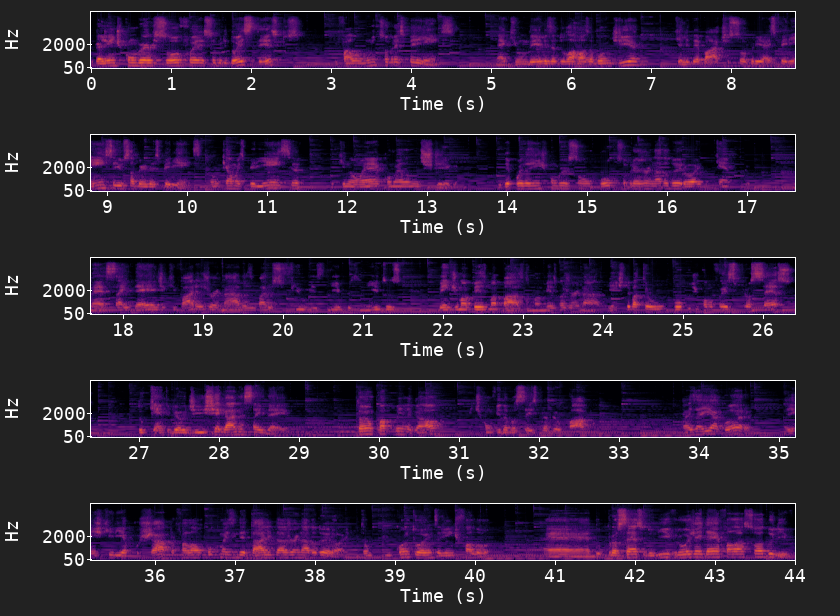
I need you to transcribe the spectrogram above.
o que a gente conversou foi sobre dois textos que falam muito sobre a experiência. Né? Que um deles é do La Rosa Bom Dia, que ele debate sobre a experiência e o saber da experiência. Então, o que é uma experiência, o que não é, como ela nos chega. E depois a gente conversou um pouco sobre a jornada do herói do Campbell. Né? Essa ideia de que várias jornadas, vários filmes, livros, mitos vem de uma mesma base, de uma mesma jornada. E a gente debateu um pouco de como foi esse processo do Campbell de chegar nessa ideia. Então é um papo bem legal, a gente convida vocês para ver o papo. Mas aí agora a gente queria puxar para falar um pouco mais em detalhe da jornada do herói. Então, enquanto antes a gente falou é, do processo do livro, hoje a ideia é falar só do livro.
